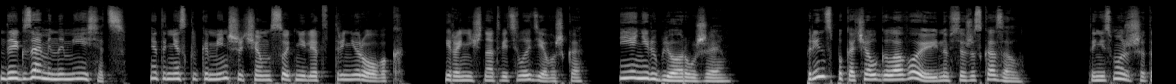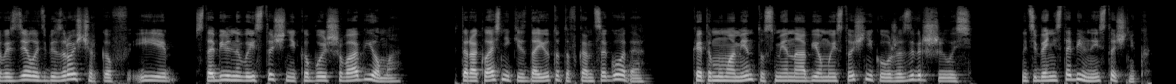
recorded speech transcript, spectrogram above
«До экзамена месяц. Это несколько меньше, чем сотни лет тренировок», — иронично ответила девушка. «И я не люблю оружие». Принц покачал головой, но все же сказал. «Ты не сможешь этого сделать без росчерков и стабильного источника большего объема. Второклассники сдают это в конце года. К этому моменту смена объема источника уже завершилась. У тебя нестабильный источник».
